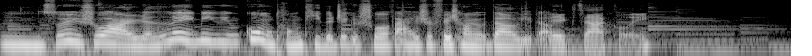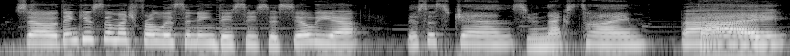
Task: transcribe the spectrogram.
嗯，所以说啊，人类命运共同体的这个说法还是非常有道理的。Exactly. So thank you so much for listening. This is Cecilia. This is Jen. See you next time. Bye.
